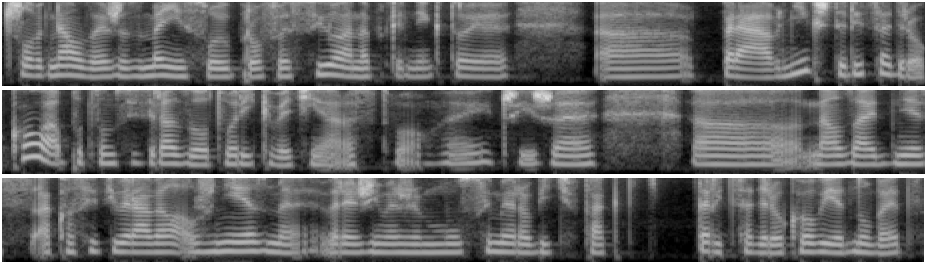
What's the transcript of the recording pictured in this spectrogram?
človek naozaj že zmení svoju profesiu a napríklad niekto je právnik 40 rokov a potom si zrazu otvorí kvetinárstvo. Hej? Čiže naozaj dnes, ako si ty vravela, už nie sme v režime, že musíme robiť fakt 30 rokov jednu vec.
